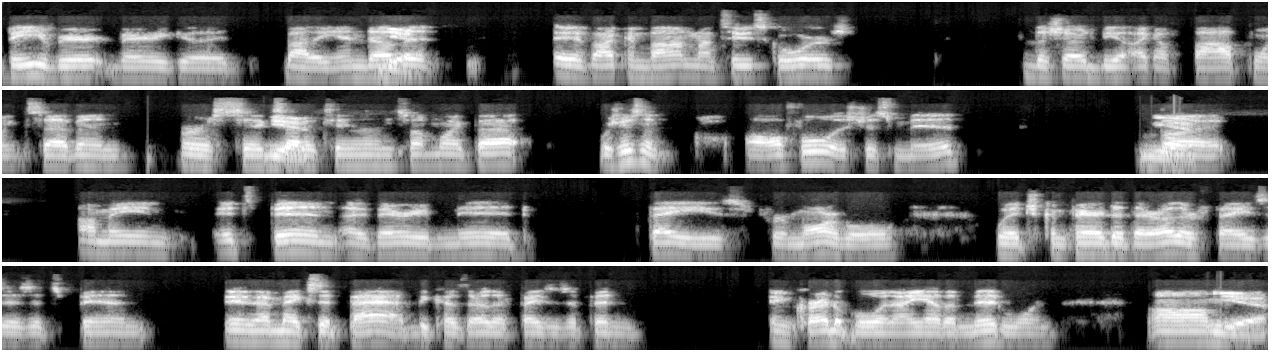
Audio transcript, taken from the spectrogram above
be very, very good by the end of Yeah. it. If I combine my two scores, the show would be like a five point seven or a six Yeah. out of ten, something like that, which isn't awful. It's just mid. Yeah. But I mean, it's been a very mid phase for Marvel, which compared to their other phases, it's been, and that makes it bad because their other phases have been incredible, and now you have a mid one. Um, yeah,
